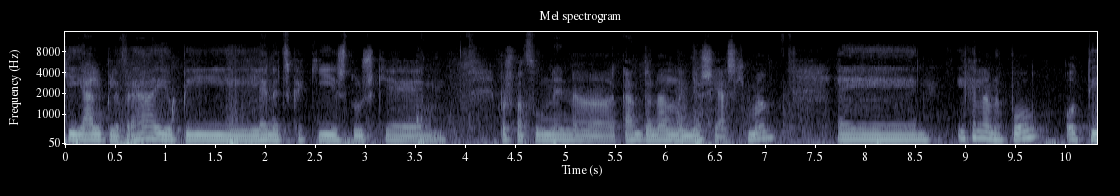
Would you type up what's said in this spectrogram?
και η άλλη πλευρά, οι οποίοι λένε τις κακίες τους και προσπαθούν να κάνουν τον άλλο να νιώσει άσχημα. Ε, ήθελα να πω ότι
